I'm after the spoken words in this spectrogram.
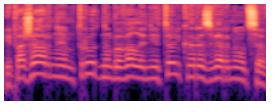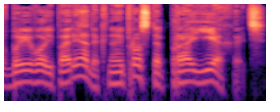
и пожарным трудно бывало не только развернуться в боевой порядок, но и просто проехать.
